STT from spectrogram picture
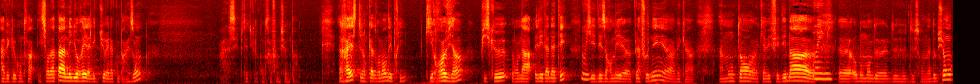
avec le contrat, et si on n'a pas amélioré la lecture et la comparaison, c'est peut-être que le contrat ne fonctionne pas. Reste l'encadrement des prix, qui revient, puisque on a l'état daté, qui est désormais euh, plafonné, avec un, un montant euh, qui avait fait débat euh, euh, au moment de, de, son adoption.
